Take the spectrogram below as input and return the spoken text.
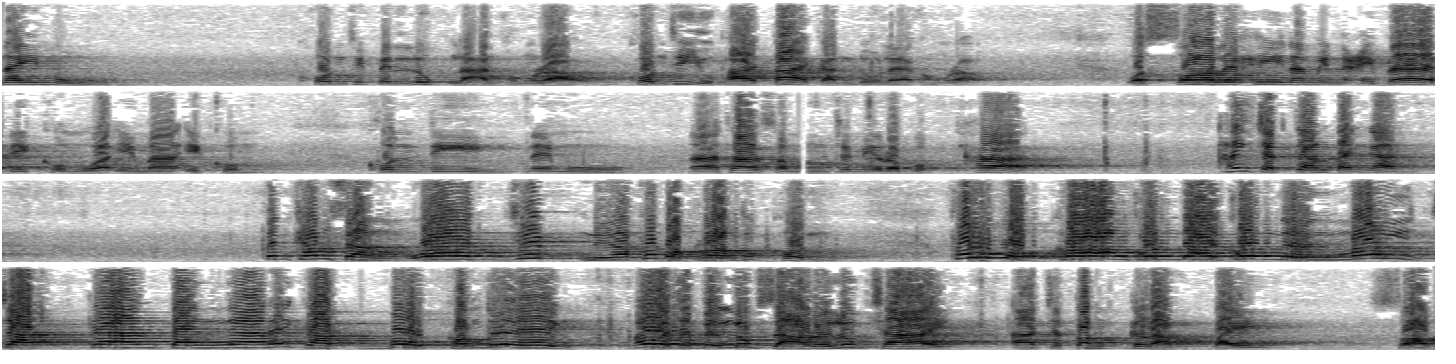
ในหมู่ คนที่เป็นลูกหลานของเรา คนที่อยู่ภายใต้การดูแลของเราวะซาลิฮีนมินอิบาดิคุมวะอิมาอิคุมคนดีในหมู่ นะถ้าสมองจะมีระบบธาตุให้จัดการแต่งงาน เป็นคำสั่งวาจิบเหนือผู้ปกครองทุกคน ผู้ปกครองคนใดคนหนึ่งไม่จัดการแต่งงานให้กับบุตรของตัวเองไม่ว่าจะเป็นลูกสาวหรือลูกชาย อาจจะต้องกลับไปสอบ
